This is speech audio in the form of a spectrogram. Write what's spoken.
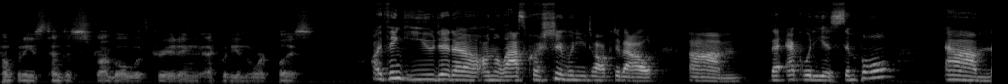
companies tend to struggle with creating equity in the workplace? I think you did a, on the last question when you talked about um, that equity is simple. Um,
